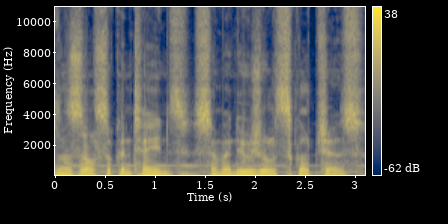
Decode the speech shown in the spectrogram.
Gardens also contains some unusual sculptures.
